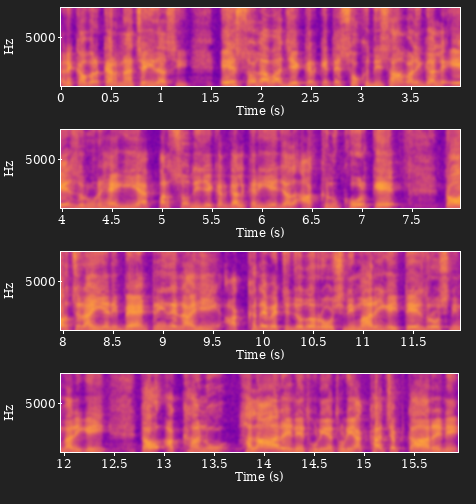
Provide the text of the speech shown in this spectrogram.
ਰਿਕਵਰ ਕਰਨਾ ਚਾਹੀਦਾ ਸੀ। ਇਸ ਤੋਂ ਇਲਾਵਾ ਜੇਕਰ ਕਿਤੇ ਸੁੱਖ ਦੀ ਸਾਹ ਵਾਲੀ ਗੱਲ ਇਹ ਜ਼ਰੂਰ ਹੈਗੀ ਹੈ, ਪਰਸੋਂ ਦੀ ਜੇਕਰ ਗੱਲ ਕਰੀਏ, ਜਦ ਅੱਖ ਨੂੰ ਖੋਲ ਕੇ ਟਾਰਚ ਰਾਹੀਂ, ਯਾਨੀ ਬੈਟਰੀ ਦੇ ਰਾਹੀਂ ਅੱਖ ਦੇ ਵਿੱਚ ਜਦੋਂ ਰੋਸ਼ਨੀ ਮਾਰੀ ਗਈ, ਤੇਜ਼ ਰੋਸ਼ਨੀ ਮਾਰੀ ਗਈ, ਤਾਂ ਉਹ ਅੱਖਾਂ ਨੂੰ ਹਿਲਾ ਰਹੇ ਨੇ ਥੋੜੀਆਂ ਥੋੜੀਆਂ ਅੱਖਾਂ ਚਪਕਾ ਰਹੇ ਨੇ।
